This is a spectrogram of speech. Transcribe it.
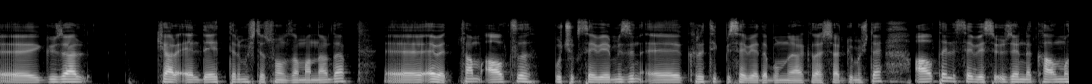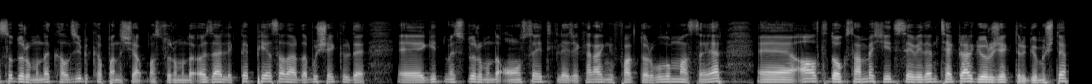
e, güzel kar elde ettirmişti son zamanlarda. E, evet tam 6 buçuk seviyemizin e, kritik bir seviyede bulunuyor arkadaşlar gümüşte. 6.50 seviyesi üzerinde kalması durumunda kalıcı bir kapanış yapması durumunda özellikle piyasalarda bu şekilde e, gitmesi durumunda onsa etkileyecek herhangi bir faktör bulunmazsa eğer e, 6.95-7 seviyelerini tekrar görecektir gümüşte.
